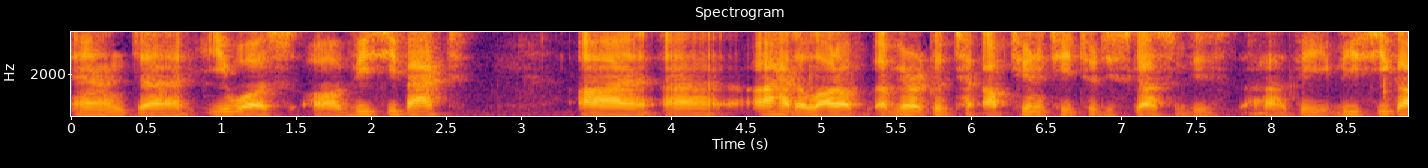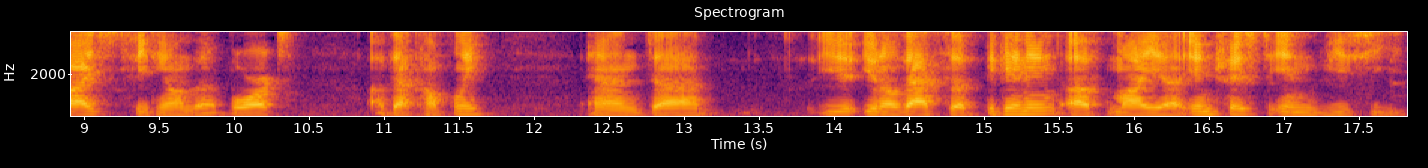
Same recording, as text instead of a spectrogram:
and it was VC backed uh, uh, I had a lot of a very good t- opportunity to discuss with uh, the VC guys sitting on the board of that company, and uh, you, you know that's the beginning of my uh, interest in VC.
